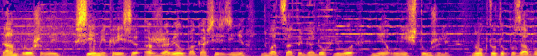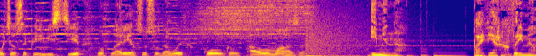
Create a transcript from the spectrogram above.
Там, брошенный всеми, крейсер ржавел, пока в середине 20-х годов его не уничтожили. Но кто-то позаботился перевести во Флоренцию судовой колокол алмаза. Именно поверх времен.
